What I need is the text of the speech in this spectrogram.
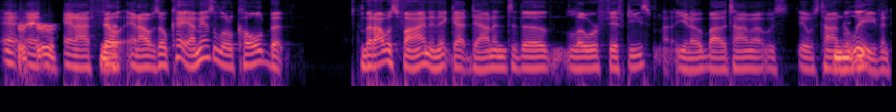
and, for and, sure. And I felt yeah. and I was okay. I mean, it was a little cold, but but I was fine, and it got down into the lower fifties. You know, by the time it was it was time mm-hmm. to leave, and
